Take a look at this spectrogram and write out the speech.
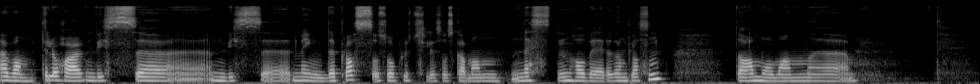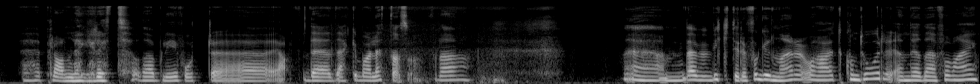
er vant til å ha en viss, en viss mengde plass, og så plutselig så skal man nesten halvere den plassen. Da må man planlegge litt, og da blir fort Ja, det, det, er ikke bare lett, altså. For da det er viktigere for Gunnar å ha et kontor enn det det er for meg.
